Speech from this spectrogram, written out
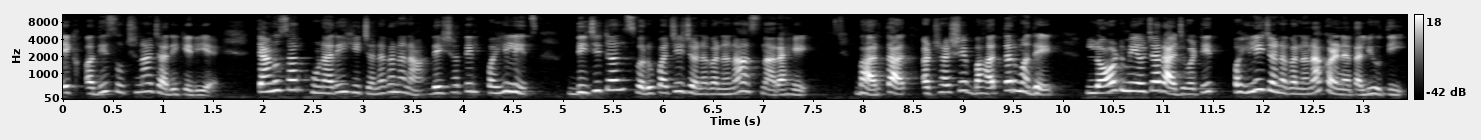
एक अधिसूचना जारी केली आहे. त्यानुसार होणारी ही जनगणना देशातील पहिलीच डिजिटल स्वरूपाची जनगणना असणार आहे. भारतात अठराशे बहात्तरमध्ये लॉर्ड मेयोच्या राजवटीत पहिली जनगणना करण्यात आली होती.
